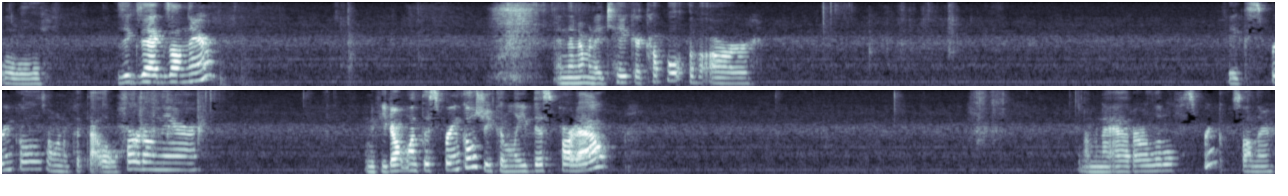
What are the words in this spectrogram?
little zigzags on there. And then I'm gonna take a couple of our fake sprinkles. I want to put that little heart on there. And if you don't want the sprinkles, you can leave this part out. And I'm going to add our little sprinkles on there.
